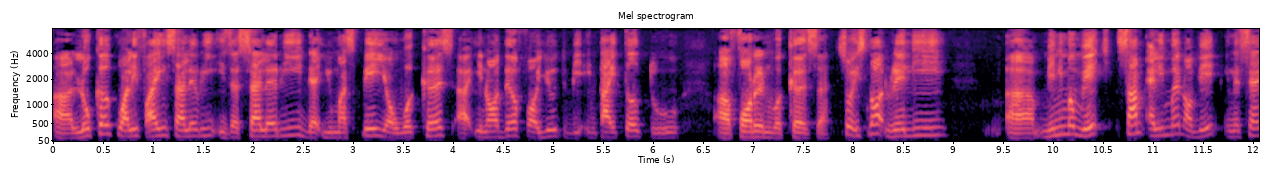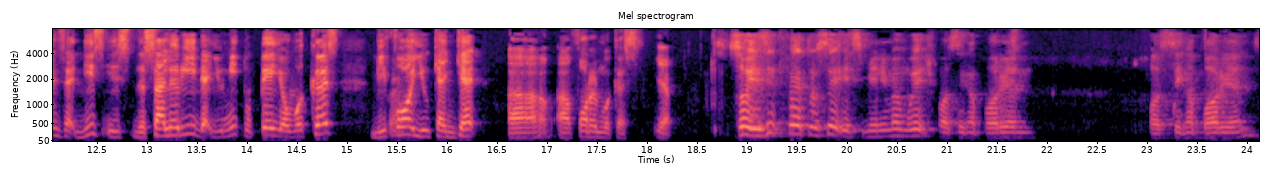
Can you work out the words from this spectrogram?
uh, local qualifying salary is a salary that you must pay your workers uh, in order for you to be entitled to uh, foreign workers. Uh. So it's not really uh, minimum wage. Some element of it, in the sense that this is the salary that you need to pay your workers before right. you can get uh, foreign workers. Yep. So is it fair to say it's minimum wage for Singaporean for Singaporeans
